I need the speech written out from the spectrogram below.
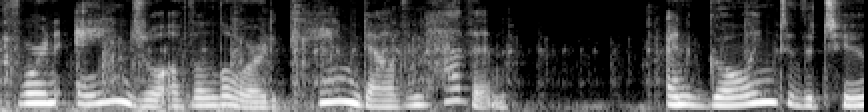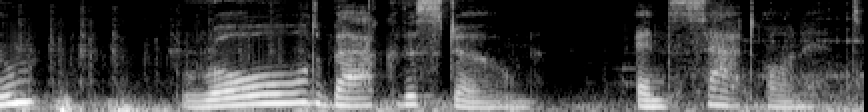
For an angel of the Lord came down from heaven and, going to the tomb, rolled back the stone and sat on it.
